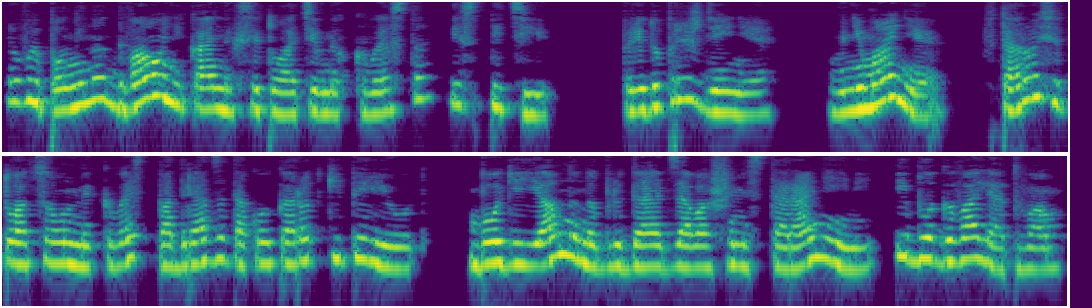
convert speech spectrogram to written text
Выполнено два уникальных ситуативных квеста из пяти. Предупреждение. Внимание! Второй ситуационный квест подряд за такой короткий период. Боги явно наблюдают за вашими стараниями и благоволят вам.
